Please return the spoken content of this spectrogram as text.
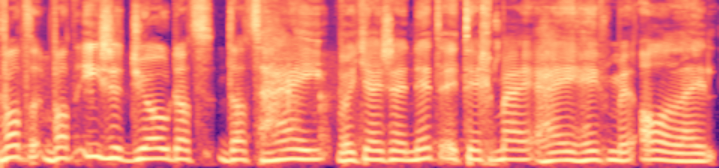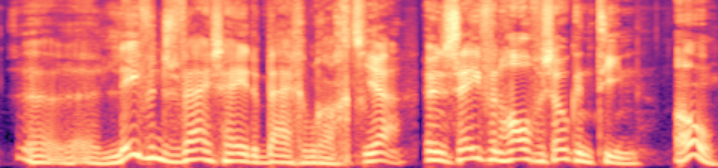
wat, wat is het, Joe, dat, dat hij, wat jij zei net eh, tegen mij, hij heeft me allerlei eh, levenswijsheden bijgebracht. Ja, een 7,5 is ook een 10. Oh,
